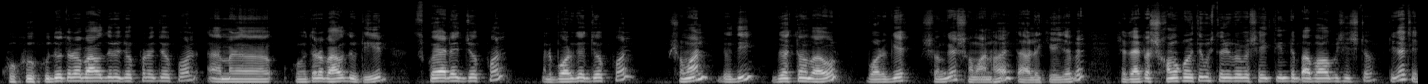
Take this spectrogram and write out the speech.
ক্ষু- ক্ষু- ক্ষুদ্রতর বাহু দুটির যোগফলের যোগফল মানে ক্ষুদ্রতর বাহু দুটির স্কোয়ারের যোগফল মানে বর্গের যোগফল সমান যদি বৃহত্তম বাহুর বর্গের সঙ্গে সমান হয়, তাহলে কী হয়ে যাবে? সেটা একটা সমকোণী ত্রিভুজ তৈরি করবে সেই তিনটে বাহু বিশিষ্ট, ঠিক আছে?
